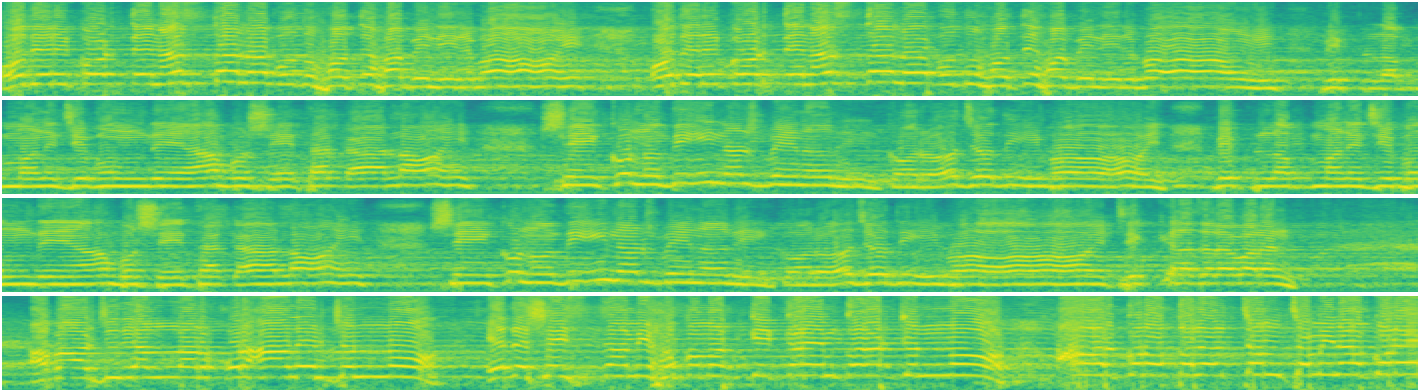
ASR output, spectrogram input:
ওদের করতে নাস্তা নাবুদ হতে হবে নির্ভয়। ওদের করতে নাস্তা নাবুদ হতে হবে নির্ভয়। বিপ্লব মানে জীবন দেয়া, বসে থাকা নয়। সে কোনো দিন আসবে না রে, করো যদি ভয়। বিপ্লব মানে জীবন দেয়া, বসে থাকা নয়। সে কোনো দিন আসবে না রে, করো যদি ভয়। ঠিক কিনা যারা বলেন? আবার যদি আল্লাহর কোরআনের জন্য এদেশে ইসলামী হুকুমতকে কায়েম করার জন্য আর কোন দলের চামচামি না করে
